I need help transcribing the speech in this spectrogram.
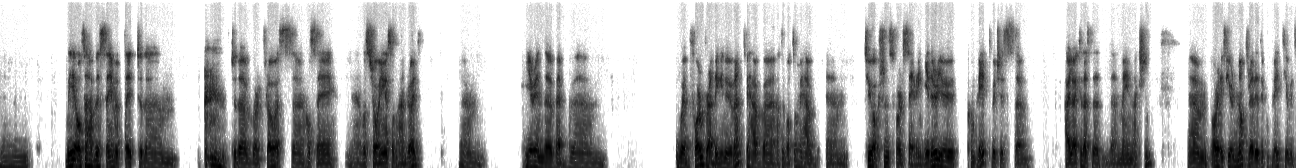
Um, we also have the same update to the um, to the workflow as uh, Jose uh, was showing us on Android. Um, here in the web um, web form for adding a new event, we have uh, at the bottom we have um, two options for saving. Either you complete, which is um, highlighted as the, the main action, um, or if you're not ready to complete, you would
